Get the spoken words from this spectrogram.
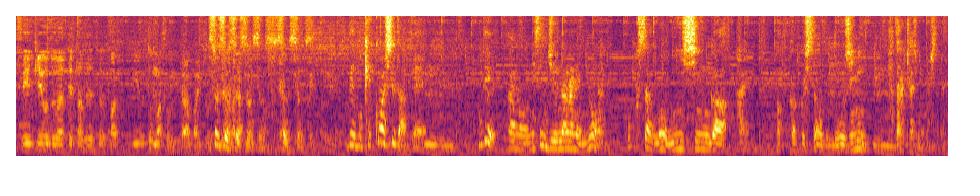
生計をどうやって立てたかっていうとまあそういったバイトをしそうながらそうそうそうそうそうそうでもう結婚はしてたんで、うん。であの2017年のはい。奥さんの妊娠がはい。発覚したのと同時にうん。働き始めましたね、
